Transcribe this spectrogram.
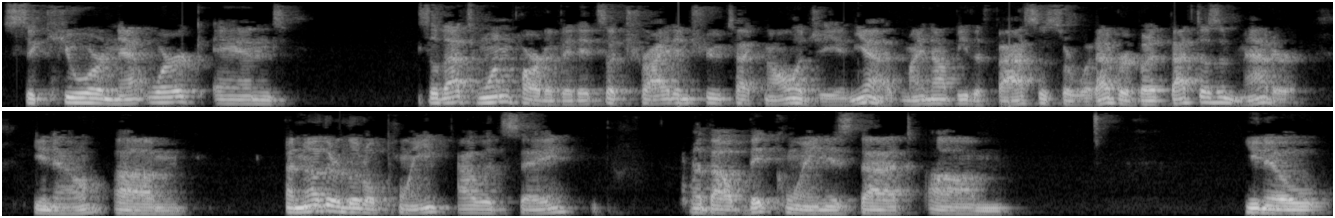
secure network. And so that's one part of it. It's a tried and true technology. And yeah, it might not be the fastest or whatever, but that doesn't matter, you know. Um, another little point I would say about Bitcoin is that, um, you know,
